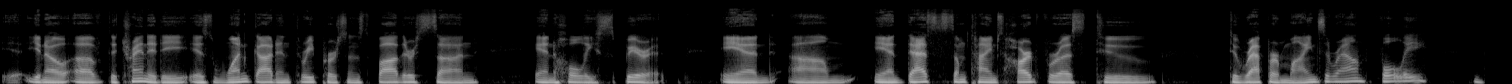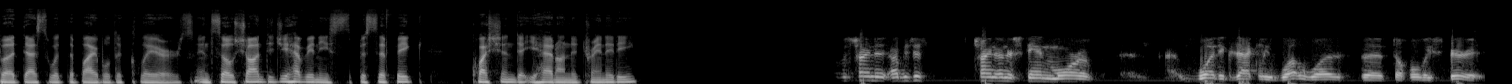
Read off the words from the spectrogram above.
you know of the Trinity is one God in three persons: Father, Son, and Holy Spirit and um, and that's sometimes hard for us to to wrap our minds around fully but that's what the bible declares and so sean did you have any specific question that you had on the trinity i was trying to i was just trying to understand more of what exactly what was the the holy spirit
